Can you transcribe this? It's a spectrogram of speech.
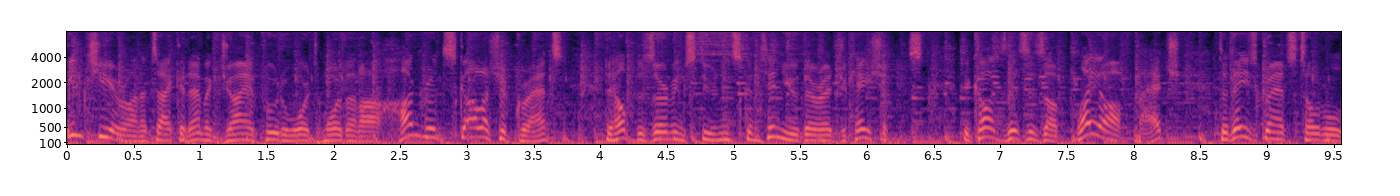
Each year on It's Academic Giant Food awards more than 100 scholarship grants to help deserving students continue their educations. Because this is a playoff match, today's grants total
